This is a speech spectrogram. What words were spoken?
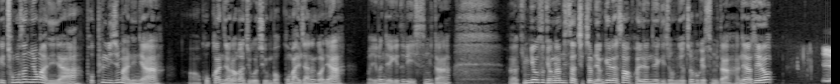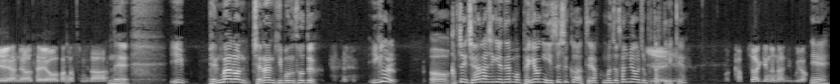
이 총선용 아니냐, 포퓰리즘 아니냐, 어, 곡관 열어가지고 지금 먹고 말자는 거냐, 뭐 이런 얘기들이 있습니다. 어, 김경수 경남지사 직접 연결해서 관련 얘기 좀 여쭤보겠습니다. 안녕하세요. 예, 안녕하세요. 반갑습니다. 네. 이 100만 원 재난 기본 소득 이걸 어, 갑자기 제안하시게 된 뭐 배경이 있으실 것 같아요. 먼저 설명을 좀 예, 부탁드릴게요. 예. 뭐 갑자기는 아니고요. 예.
